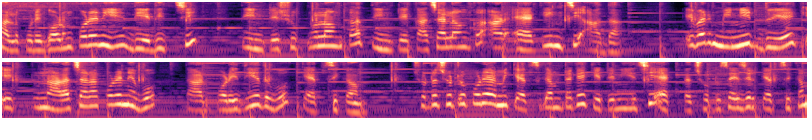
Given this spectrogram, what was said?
ভালো করে গরম করে নিয়ে দিয়ে দিচ্ছি তিনটে শুকনো লঙ্কা, তিনটে কাঁচা লঙ্কা আর এক ইঞ্চি আদা। এবার মিনিট দুয়েক একটু নাড়াচাড়া করে নেব, তারপরে দিয়ে দেব ক্যাপসিকাম। ছোট ছোট করে আমি ক্যাপসিকামটাকে কেটে নিয়েছি, একটা ছোট সাইজের ক্যাপসিকাম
